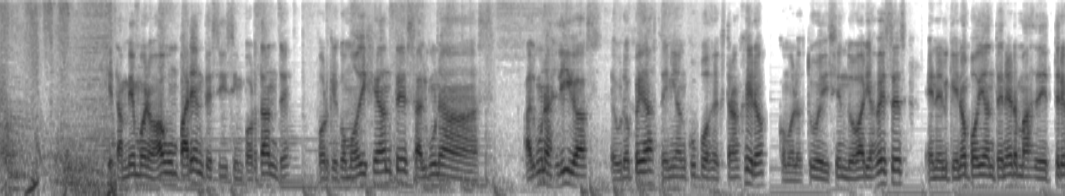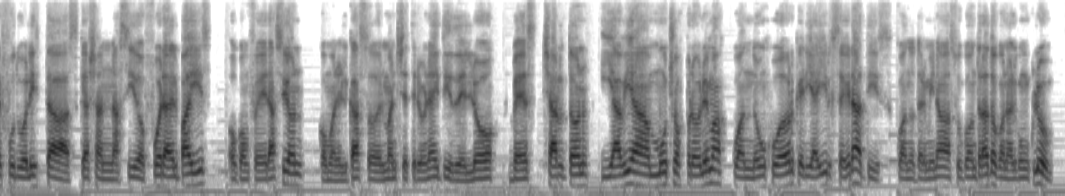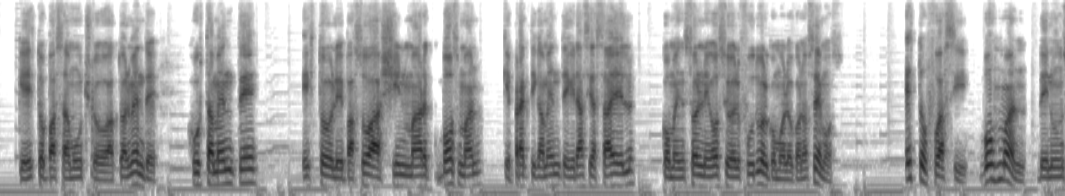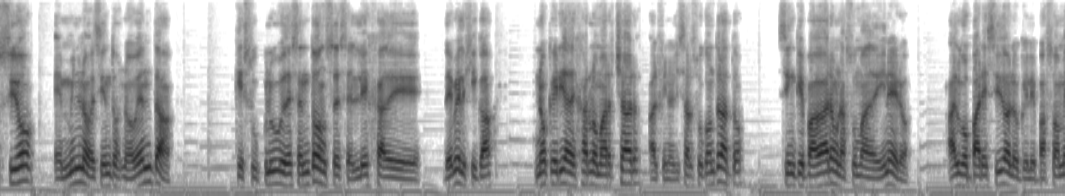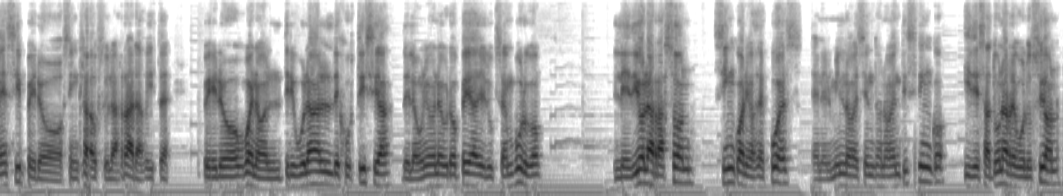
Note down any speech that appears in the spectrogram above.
Que también, bueno, hago un paréntesis importante, porque como dije antes, algunas, algunas ligas europeas tenían cupos de extranjero, como lo estuve diciendo varias veces, en el que no podían tener más de tres futbolistas que hayan nacido fuera del país o confederación, como en el caso del Manchester United de Lo Best Charlton, y había muchos problemas cuando un jugador quería irse gratis cuando terminaba su contrato con algún club, que esto pasa mucho actualmente. Justamente esto le pasó a Jean-Marc Bosman, que prácticamente gracias a él comenzó el negocio del fútbol como lo conocemos. Esto fue así. Bosman denunció en 1990 que su club de ese entonces, el Leja de, Bélgica, no quería dejarlo marchar al finalizar su contrato sin que pagara una suma de dinero. Algo parecido a lo que le pasó a Messi, pero sin cláusulas raras, ¿viste? Pero bueno, el Tribunal de Justicia de la Unión Europea de Luxemburgo le dio la razón cinco años después, en el 1995, y desató una revolución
